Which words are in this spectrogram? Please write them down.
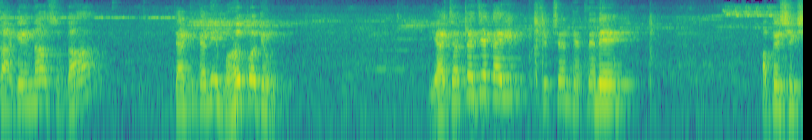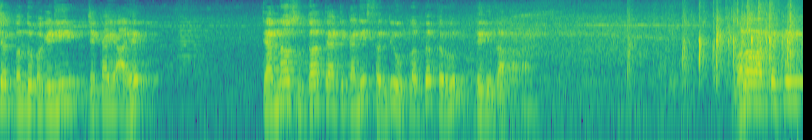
जागेंना सुद्धा त्या ठिकाणी महत्त्व देऊन याच्यातले जे काही शिक्षण घेतलेले आपले शिक्षक बंधू भगिनी जे काही आहेत त्यांना सुद्धा त्या ठिकाणी संधी उपलब्ध करून दिली जाणार आहे. मला वाटतं की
